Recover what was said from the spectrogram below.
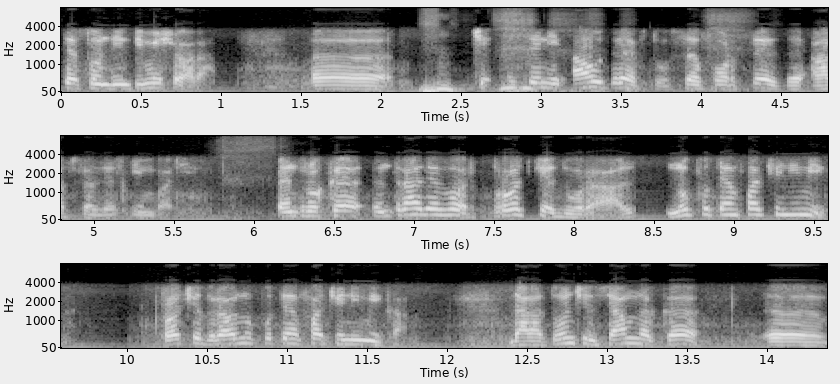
Te sunt din Timișoara. Uh, cetățenii au dreptul să forțeze astfel de schimbări. Pentru că, într-adevăr, procedural nu putem face nimic. Procedural nu putem face nimica. Dar atunci înseamnă că uh,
